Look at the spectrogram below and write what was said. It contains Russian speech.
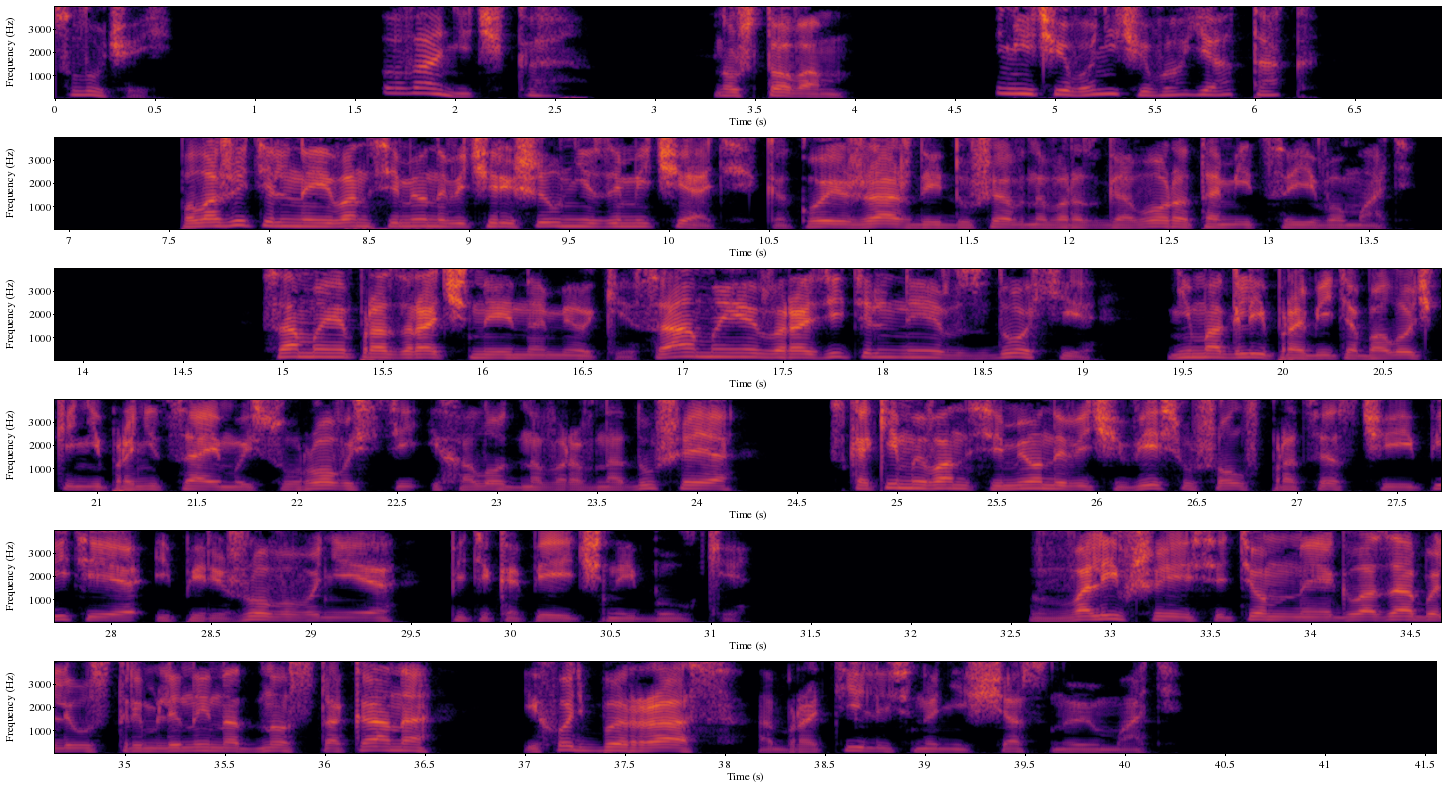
случай?» «Ванечка». «Ну что вам?» «Ничего, ничего, я так». Положительно Иван Семенович решил не замечать, какой жаждой душевного разговора томится его мать. Самые прозрачные намеки, самые выразительные вздохи не могли пробить оболочки непроницаемой суровости и холодного равнодушия, с каким Иван Семенович весь ушел в процесс чаепития и пережевывания пятикопеечной булки. Ввалившиеся темные глаза были устремлены на дно стакана и хоть бы раз обратились на несчастную мать.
